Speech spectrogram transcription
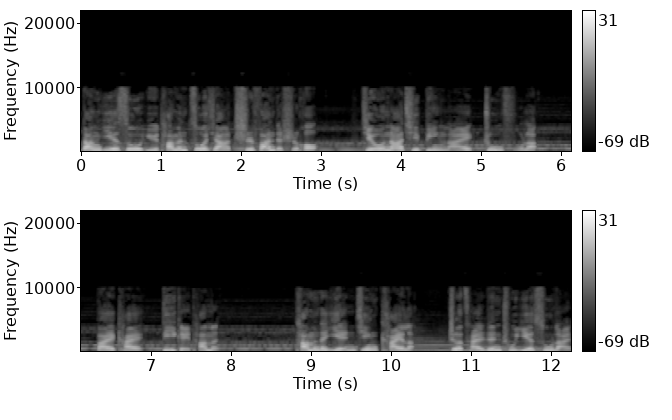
当耶稣与他们坐下吃饭的时候，就拿起饼来祝福了，掰开递给他们。他们的眼睛开了，这才认出耶稣来，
